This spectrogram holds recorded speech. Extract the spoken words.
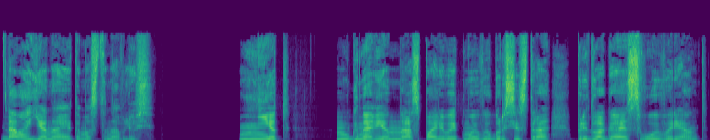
Давай я на этом остановлюсь. «Нет», — мгновенно оспаривает мой выбор сестра, предлагая свой вариант.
